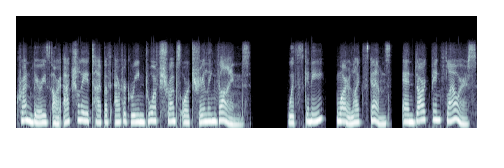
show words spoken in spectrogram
cranberries are actually a type of evergreen dwarf shrubs or trailing vines. With skinny, wire-like stems, and dark pink flowers,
